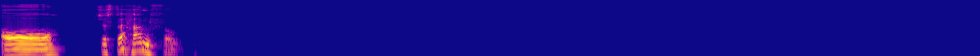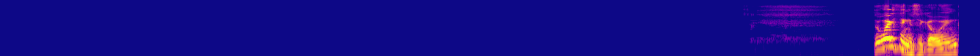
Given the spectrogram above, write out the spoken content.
or just a handful? The way things are going,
